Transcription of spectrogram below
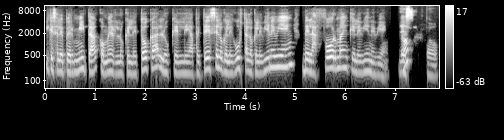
y que se le permita comer lo que le toca, lo que le apetece, lo que le gusta, lo que le viene bien, de la forma en que le viene bien, ¿no? Exacto,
